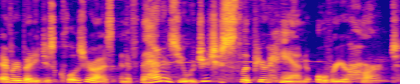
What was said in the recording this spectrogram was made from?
everybody, just close your eyes? And if that is you, would you just slip your hand over your heart?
